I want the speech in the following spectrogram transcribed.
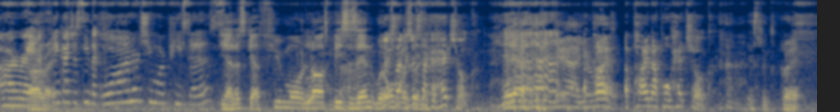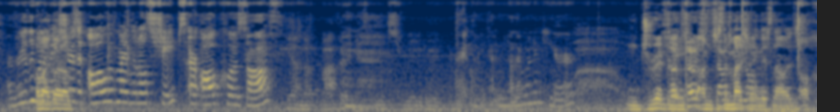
All right. All I think I just need like one or two more pieces. Yeah, let's get a few more oh last pieces in. We're looks like, it looks ready. like a hedgehog. yeah, Yeah, you're pine, right. a pineapple hedgehog. this looks great. I really Oh want my to make God, I'm sure that all of my little shapes are all closed off. Yeah, and the bathroom looks really good. All right, let me get another one in here. Wow. I'm dribbling. So- so- I'm just it's imagining this now. It's, oh,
